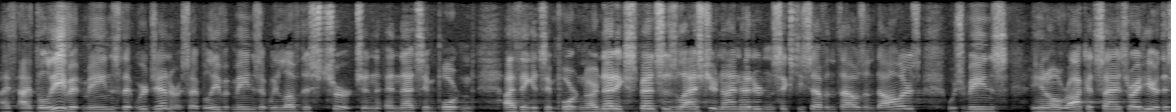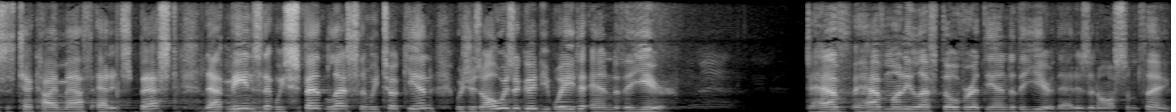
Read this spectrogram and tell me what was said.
I, I, believe it means that we're generous. I believe it means that we love this church, and, and that's important. I think it's important. Our net expenses last year, $967,000, which means, you know, rocket science right here. This is tech high math at its best. That means that we spent less than we took in, which is always a good way to end the year. To have, have money left over at the end of the year, that is an awesome thing.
